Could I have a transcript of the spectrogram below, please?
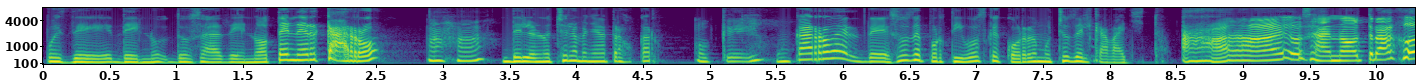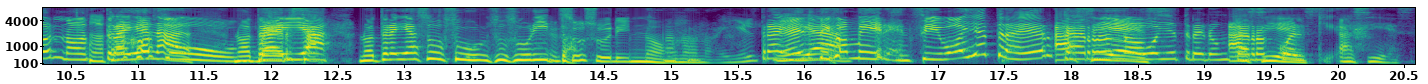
pues de, de, no, de- o sea, de no tener carro, Ajá. de la noche a la mañana trajo carro. Ok. Un carro de, de esos deportivos que corren muchos del caballito. Ay, o sea, no trajo, no, No trajo traía su No traía, Versa. no traía su, su, su surito. Su surito. No, Ajá. no, no. Y él traía. Él dijo, miren, si voy a traer Así carro, no es. voy a traer un carro así cualquiera. Es, así es.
